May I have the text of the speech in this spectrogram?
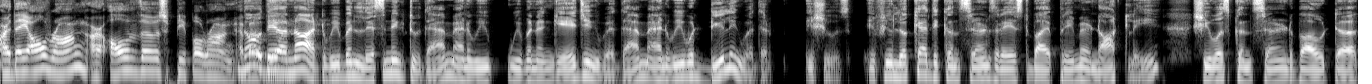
Are they all wrong? Are all of those people wrong? No, they the- are not. We've been listening to them and we, we've been engaging with them and we were dealing with their issues. If you look at the concerns raised by Premier Notley, she was concerned about uh,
